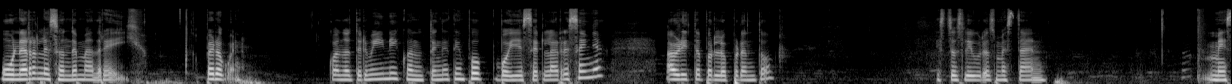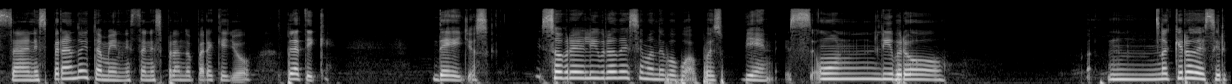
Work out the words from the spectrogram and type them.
una relación de madre e hija. Pero bueno, cuando termine y cuando tenga tiempo voy a hacer la reseña. Ahorita por lo pronto estos libros me están me están esperando y también están esperando para que yo platique de ellos. Sobre el libro de Simone de Beauvoir, pues bien, es un libro, mm, no quiero decir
